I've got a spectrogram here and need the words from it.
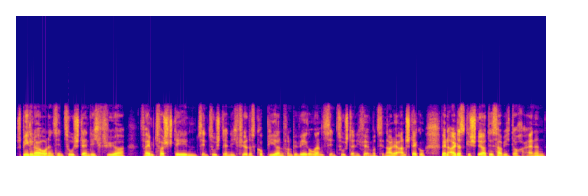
Spiegelneuronen sind zuständig für Fremdverstehen, sind zuständig für das Kopieren von Bewegungen, sind zuständig für emotionale Ansteckung. Wenn all das gestört ist, habe ich doch einen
